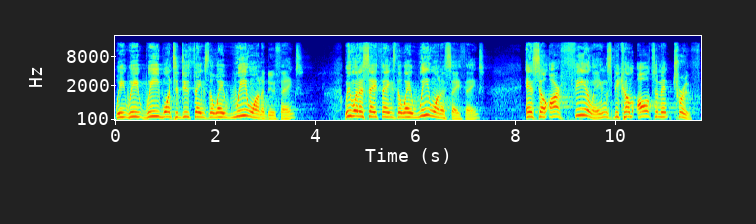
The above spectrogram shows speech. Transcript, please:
We, we, we want to do things the way we want to do things. We want to say things the way we want to say things. And so our feelings become ultimate truth.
